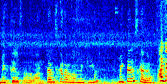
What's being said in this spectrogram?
మీకు తెలుసా తెలుసు కదా మీకు? మీకు తెలుసు కదా? అదే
